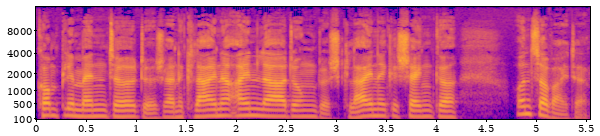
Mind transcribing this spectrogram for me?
Komplimente, durch eine kleine Einladung, durch kleine Geschenke und so weiter.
